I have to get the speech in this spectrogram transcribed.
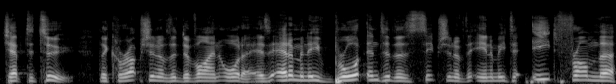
Chapter 2. The corruption of the divine order. As Adam and Eve brought into the deception of the enemy to eat from the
